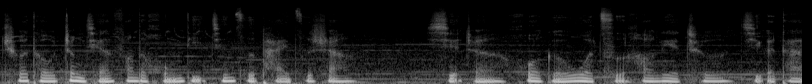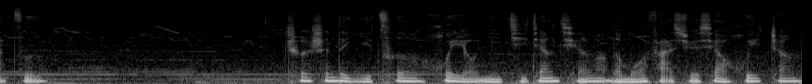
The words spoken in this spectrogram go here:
车头正前方的红底金字牌子上写着“霍格沃茨号列车”几个大字。车身的一侧绘有你即将前往的魔法学校徽章。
